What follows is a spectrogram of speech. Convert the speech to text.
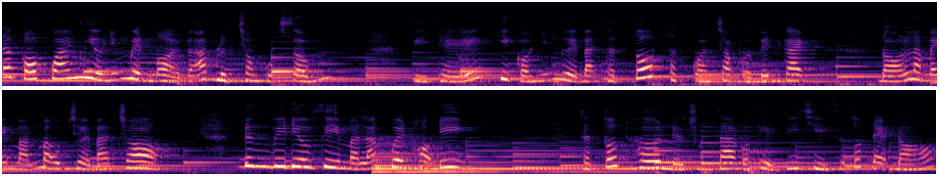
đã có quá nhiều những mệt mỏi và áp lực trong cuộc sống. Vì thế, khi có những người bạn thật tốt, thật quan trọng ở bên cạnh, đó là may mắn mà ông trời ban cho. Đừng vì điều gì mà lãng quên họ đi. Thật tốt hơn nếu chúng ta có thể duy trì sự tốt đẹp đó,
